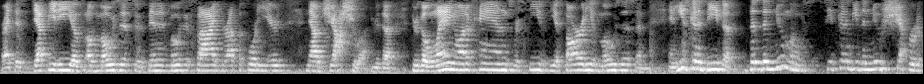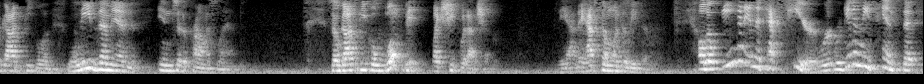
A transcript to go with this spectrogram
right? This deputy of, of Moses who's been at Moses' side throughout the 40 years. Now Joshua, through the, through the laying on of hands, receives the authority of Moses, and, and he's going to be the, the, the new Moses. He's going to be the new shepherd of God's people and lead them in into the promised land. So God's people won't be like sheep without a shepherd. Yeah, they have someone to lead them. Although, even in the text here, we're, we're given these hints that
